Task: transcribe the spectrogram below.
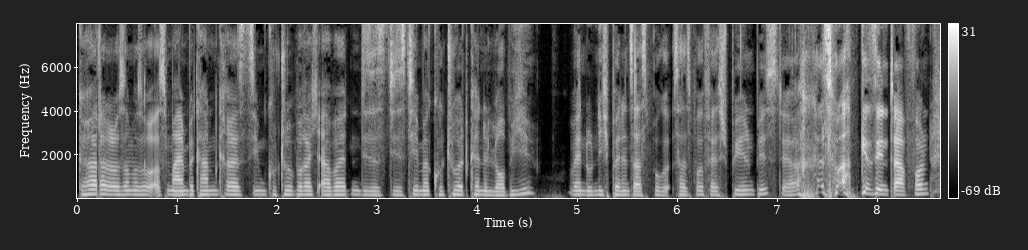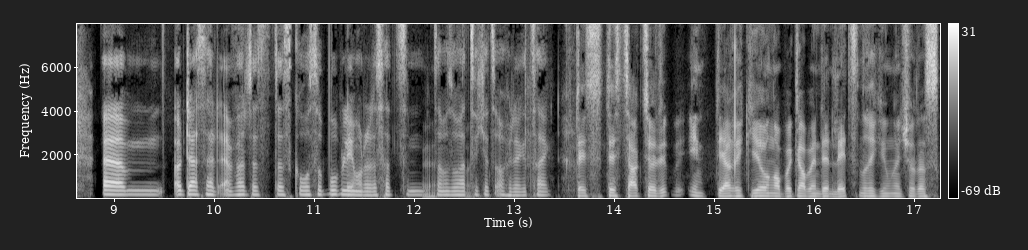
gehört oder sagen wir so aus meinem Bekanntenkreis, die im Kulturbereich arbeiten, dieses, dieses Thema Kultur hat keine Lobby wenn du nicht bei den Salzburger, Salzburger Festspielen bist, ja. Also abgesehen davon. Ähm, und das ist halt einfach das, das große Problem, oder das hat, ja. so, hat sich jetzt auch wieder gezeigt. Das, das sagt ja in der Regierung, aber ich glaube in den letzten Regierungen schon, dass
